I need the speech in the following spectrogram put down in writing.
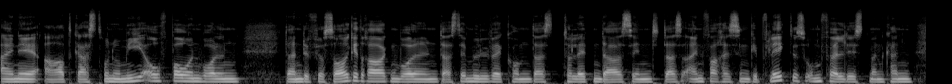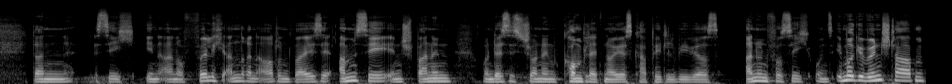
eine Art Gastronomie aufbauen wollen, dann dafür Sorge tragen wollen, dass der Müll wegkommt, dass Toiletten da sind, dass einfach es ein gepflegtes Umfeld ist. Man kann dann sich in einer völlig anderen Art und Weise am See entspannen und das ist schon ein komplett neues Kapitel, wie wir es an und für sich uns immer gewünscht haben.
